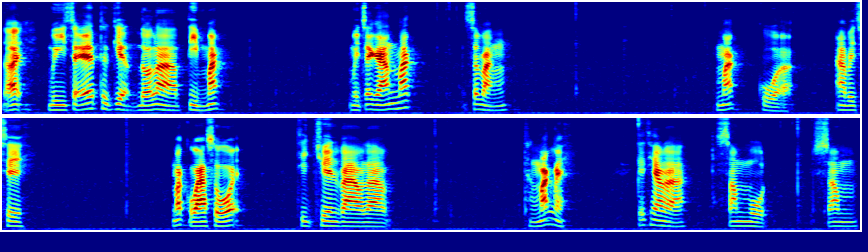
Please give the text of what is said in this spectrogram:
Đấy mình sẽ thực hiện đó là tìm max mình sẽ gán max sẽ bằng max của ABC max của ba số ấy thì truyền vào là thằng mắc này. Tiếp theo là sum 1 sum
